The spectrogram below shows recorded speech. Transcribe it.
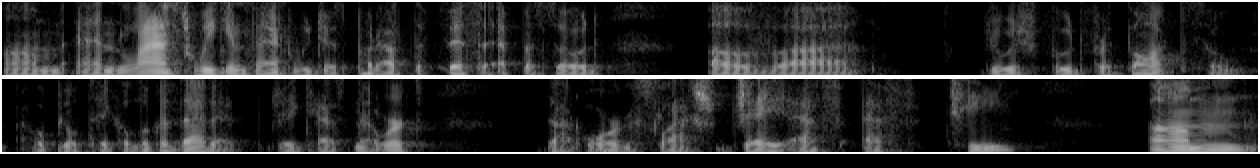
Um, and last week, in fact, we just put out the fifth episode of uh, Jewish Food for Thought. So I hope you'll take a look at that at jcastnetwork.org slash JFFT. Um,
